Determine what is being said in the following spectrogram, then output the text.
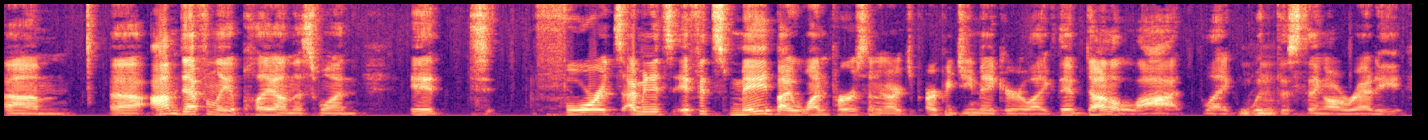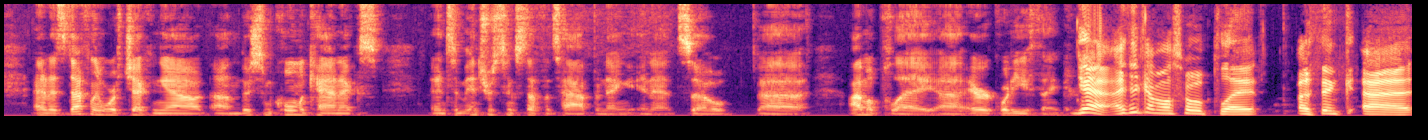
um, uh, I'm definitely a play on this one. It for its, I mean, it's if it's made by one person, an RPG maker, like they've done a lot, like with Mhm. this thing already, and it's definitely worth checking out. Um, there's some cool mechanics and some interesting stuff that's happening in it. So uh, I'm a play. Uh, Eric, what do you think? Yeah, I think I'm also a play. I think uh,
